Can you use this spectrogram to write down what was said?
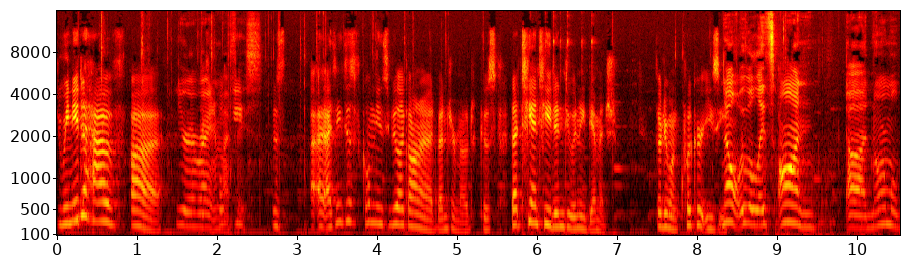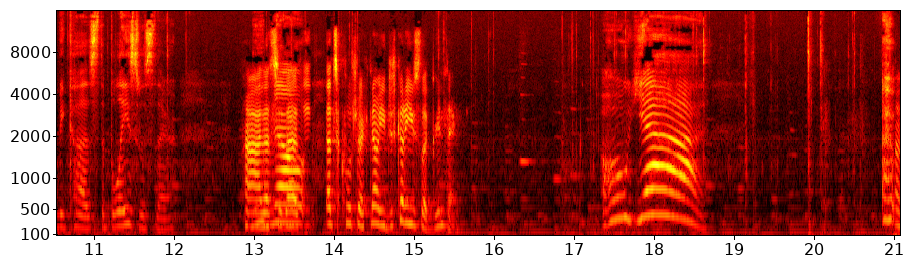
Do we need to have uh? You're right in my face. This, I, I think this difficulty needs to be like on an adventure mode because that TNT didn't do any damage. Thirty-one, quick or easy? No, well it's on uh, normal because the blaze was there. Ah, that's now- that, that's a cool trick. No, you just gotta use the green thing. Oh yeah. Uh,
